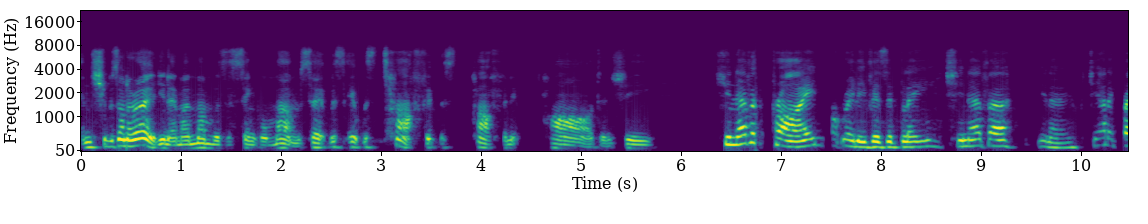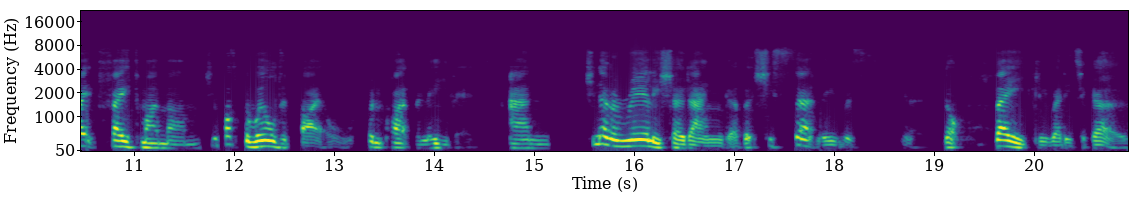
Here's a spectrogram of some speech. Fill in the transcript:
and she was on her own. You know, my mum was a single mum, so it was it was tough. It was tough and it was hard. And she she never cried, not really visibly. She never you know, she had a great faith, my mum. She was bewildered by it all, couldn't quite believe it. And she never really showed anger, but she certainly was, you know, not vaguely ready to go.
